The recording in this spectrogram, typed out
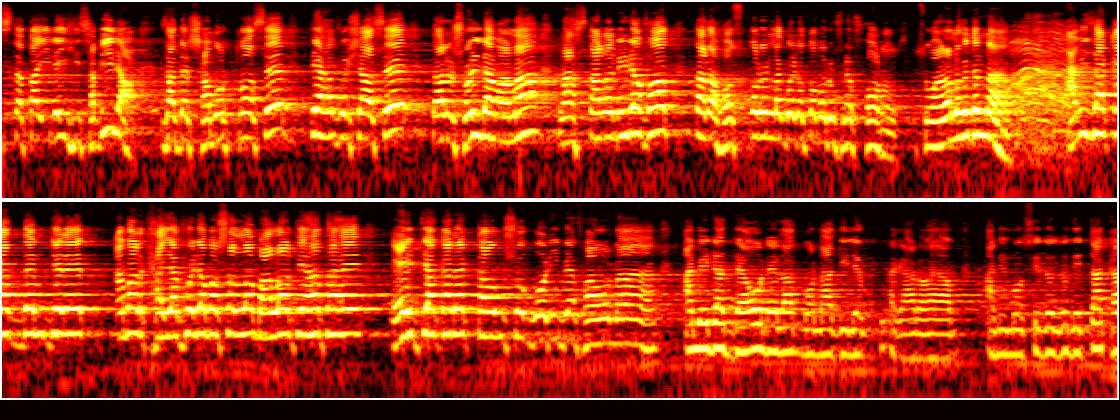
ইস্তাতা ইলাইহি সাবিলা। যাদের সামর্থ্য আছে টাকা পয়সা আছে, তারা শরীরটা বালা, রাস্তাটা নিরাপদ, তারা হজ করার লাগবে, এটা তোমার উপরে ফরজ। সোমারা লোক না? আমি জাকাত দেন কেড়ে আমার খাইয়া ফইরা মাসাল্লাহ বালা টেহা থাহে এই টাকার একটা অংশ গরিবে পাও না। আমি এটা দেওয়ানে লাগবো, না দিলে গুণাগার হয়াম আমি মসজিদে যদি টাকা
